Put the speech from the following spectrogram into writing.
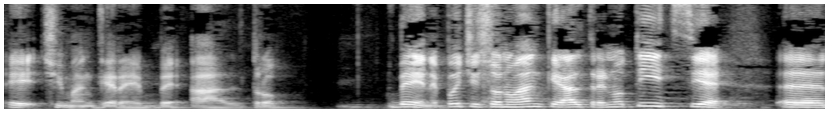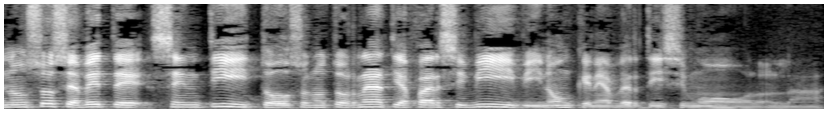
e ci mancherebbe altro. Bene, poi ci sono anche altre notizie eh, non so se avete sentito, sono tornati a farsi vivi, non che ne avvertissimo la,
